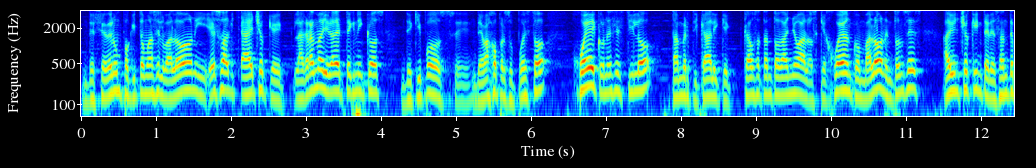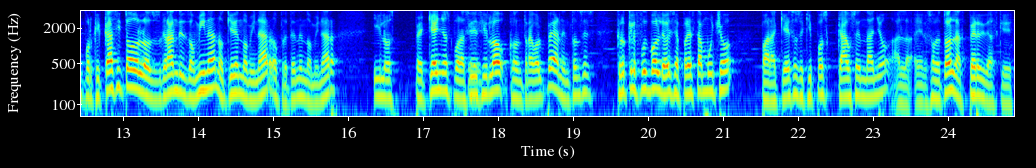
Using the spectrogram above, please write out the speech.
de ceder un poquito más el balón y eso ha, ha hecho que la gran mayoría de técnicos de equipos de bajo presupuesto juegue con ese estilo tan vertical y que causa tanto daño a los que juegan con balón. Entonces hay un choque interesante porque casi todos los grandes dominan o quieren dominar o pretenden dominar y los pequeños, por así Sí. decirlo, contragolpean. Entonces creo que el fútbol de hoy se presta mucho para que esos equipos causen daño, a la- eh, sobre todo en las pérdidas que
